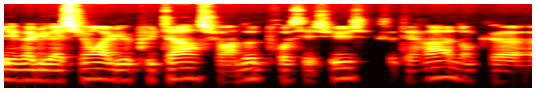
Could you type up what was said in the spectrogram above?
l'évaluation a lieu plus tard sur un autre processus, etc. Donc, euh,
